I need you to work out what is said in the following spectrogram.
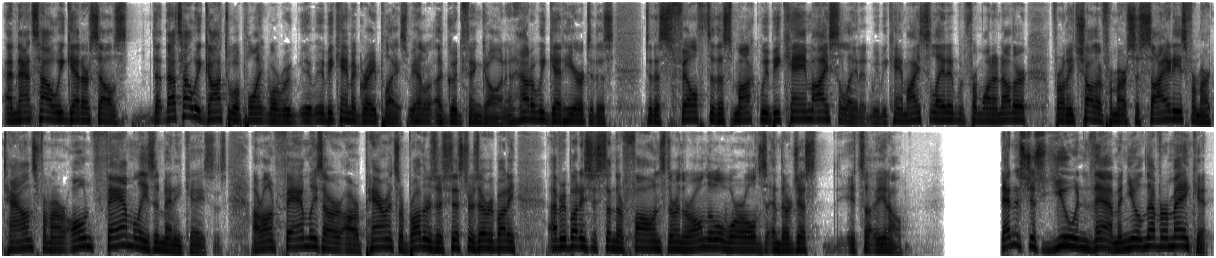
and that's how we get ourselves. That, that's how we got to a point where we, it, became a great place. We had a good thing going. And how do we get here to this to this filth, to this muck? We became isolated. We became isolated from one another, from each other, from our societies, from our towns, from our own families. In many cases, our own families, our, our parents, our brothers, or sisters, everybody, everybody's just on their phones. They're in their own little worlds, and they're just it's a, you know. Then it's just you and them, and you'll never make it.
